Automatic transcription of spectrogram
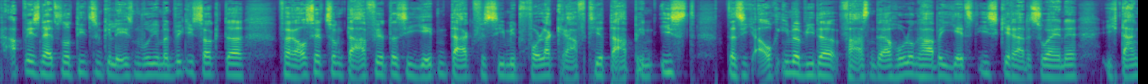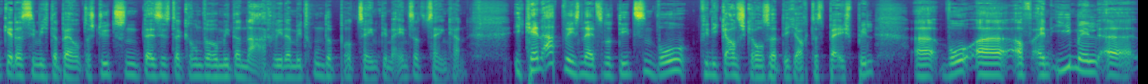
Abwesenheitsnotizen gelesen, wo jemand wirklich sagt, der Voraussetzung dafür, dass ich jeden Tag für sie mit voller Kraft hier da bin, ist, dass ich auch immer wieder Phasen der Erholung habe. Jetzt ist gerade so eine. Ich danke, dass Sie mich dabei unterstützen. Das ist der Grund, warum ich danach wieder mit 100 Prozent im Einsatz sein kann. Ich kenne Abwesenheitsnotizen, wo, finde ich ganz großartig auch das Beispiel, äh, wo äh, auf ein E-Mail äh,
